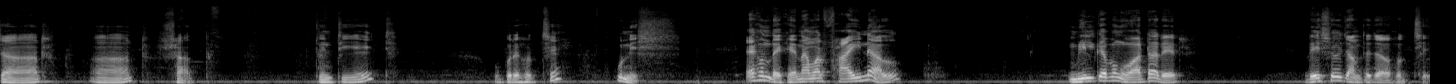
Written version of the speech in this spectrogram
চার, আট, সাত টোয়েন্টি এইট উপরে হচ্ছে উনিশ। এখন দেখেন আমার ফাইনাল মিল্ক এবং ওয়াটারের রেশিও জানতে যাওয়া হচ্ছে।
